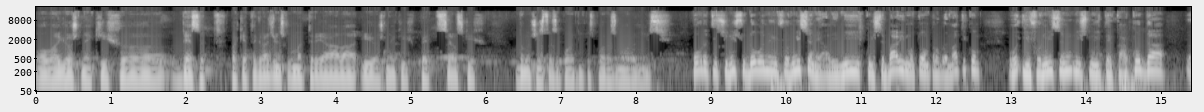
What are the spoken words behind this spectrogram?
ovaj, još nekih uh, 10 paketa građevinskog materijala i još nekih pet seoskih domaćinstva za povratnika sporazuma o readmisiji. Povratnici nisu dovoljno informisani, ali mi koji se bavimo tom problematikom, informisani smo i tekako da uh,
